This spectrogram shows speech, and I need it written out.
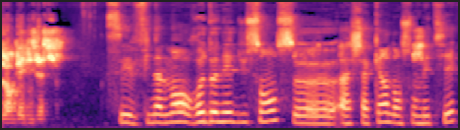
l'organisation. C'est finalement redonner du sens à chacun dans son métier?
